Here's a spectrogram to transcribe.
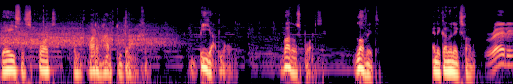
die deze sport een warm hart toedragen. Biathlon. Wat een sport. Love it. En ik kan er niks van. Ready.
